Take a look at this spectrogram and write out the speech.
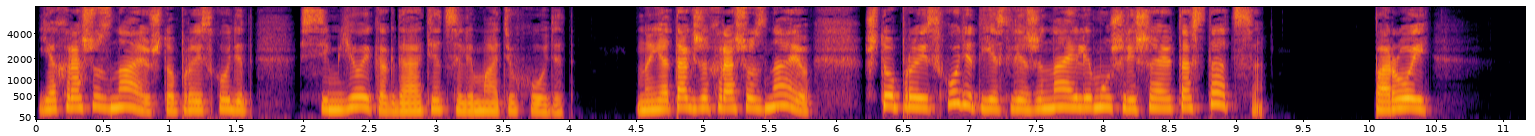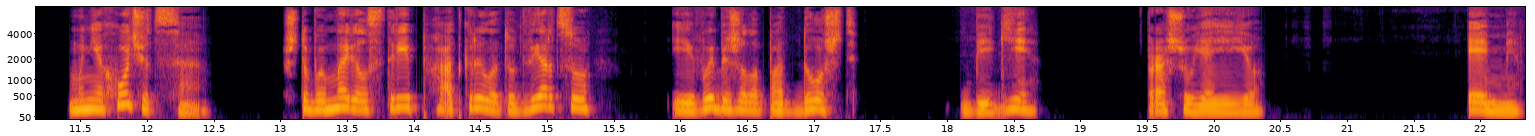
Я хорошо знаю, что происходит с семьей, когда отец или мать уходят. Но я также хорошо знаю, что происходит, если жена или муж решают остаться. Порой мне хочется, чтобы Мэрил Стрип открыл эту дверцу и выбежала под дождь. «Беги!» — прошу я ее. Эмми.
